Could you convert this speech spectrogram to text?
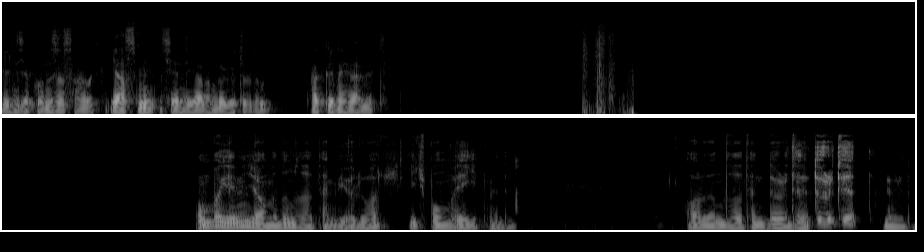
Elinize kolunuza sağlık. Yasmin seni de yanımda götürdüm. Hakkını helal et. Bomba gelince anladım zaten bir ölü var. Hiç bombaya gitmedim. Oradan da zaten dördü gördüm.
